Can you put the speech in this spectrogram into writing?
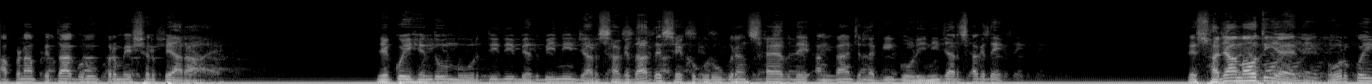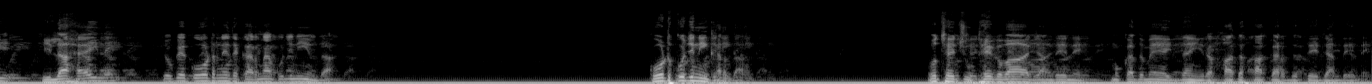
ਆਪਣਾ ਪਿਤਾ ਗੁਰੂ ਪਰਮੇਸ਼ਰ ਪਿਆਰਾ ਹੈ। ਜੇ ਕੋਈ ਹਿੰਦੂ ਮੂਰਤੀ ਦੀ ਬੇਅਦਬੀ ਨਹੀਂ ਜਰ ਸਕਦਾ ਤੇ ਸਿੱਖ ਗੁਰੂ ਗ੍ਰੰਥ ਸਾਹਿਬ ਦੇ ਅੰਗਾਂ 'ਚ ਲੱਗੀ ਗੋਲੀ ਨਹੀਂ ਜਰ ਸਕਦੇ। ਤੇ ਸਜ਼ਾ ਮੌਤ ਹੀ ਹੈ ਇਹਦੀ। ਹੋਰ ਕੋਈ ਹੀਲਾ ਹੈ ਹੀ ਨਹੀਂ ਕਿਉਂਕਿ ਕੋਰਟ ਨੇ ਤੇ ਕਰਨਾ ਕੁਝ ਨਹੀਂ ਹੁੰਦਾ। ਕੋਰਟ ਕੁਝ ਨਹੀਂ ਕਰਦਾ। ਉੱਥੇ ਝੂਠੇ ਗਵਾਹ ਜਾਂਦੇ ਨੇ। ਮੁਕੱਦਮੇ ਇਦਾਂ ਹੀ ਰਫਾ ਦਫਾ ਕਰ ਦਿੱਤੇ ਜਾਂਦੇ ਨੇ।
